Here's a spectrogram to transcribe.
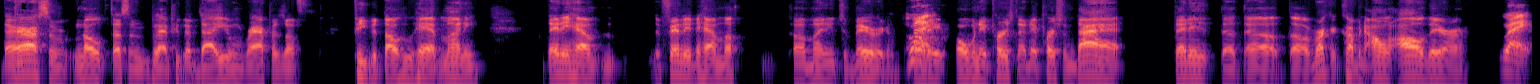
there are some no, there's some black people that died, even rappers or people thought who had money. They didn't have the family didn't have enough uh, money to bury them, right. or, they, or when they person or that person died, they didn't the the, the record company own all their right,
